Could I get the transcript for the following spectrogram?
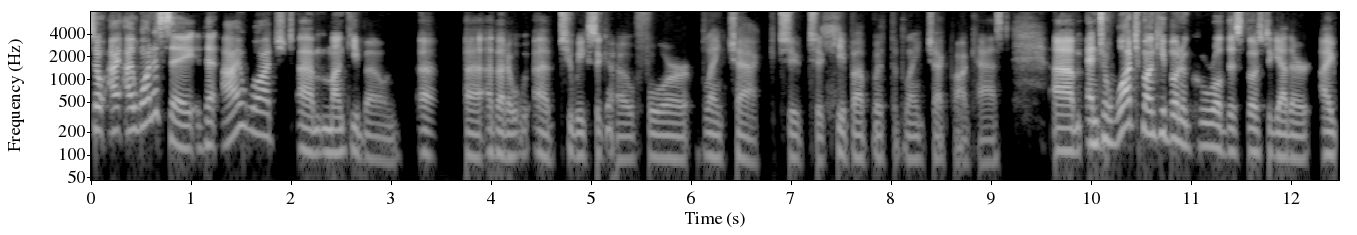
so I, I want to say that I watched um, Monkeybone uh, uh, about a, uh, two weeks ago for Blank Check to to keep up with the Blank Check podcast, um, and to watch Monkeybone and Cool World this close together, I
